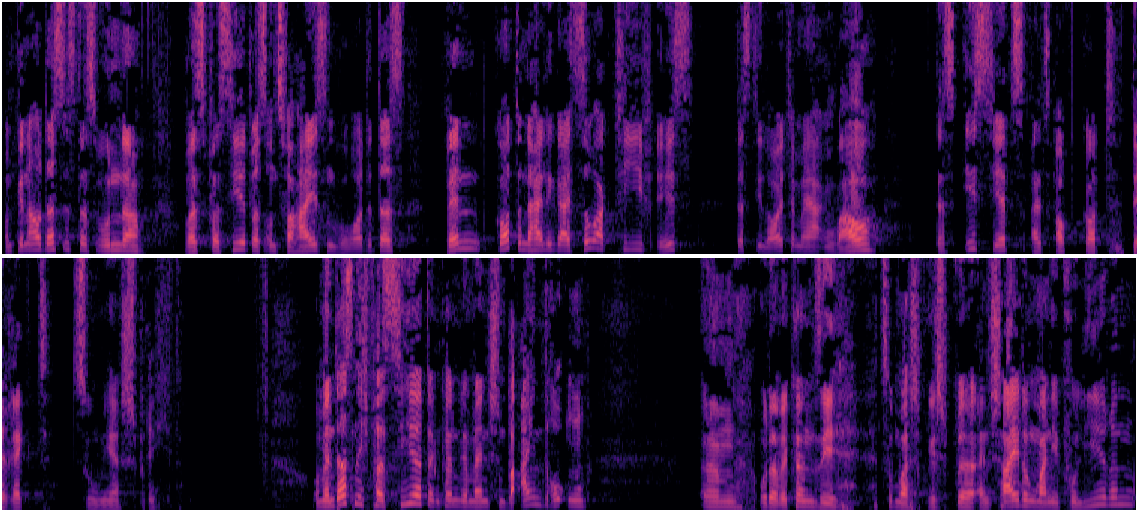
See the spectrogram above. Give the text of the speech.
Und genau das ist das Wunder, was passiert, was uns verheißen wurde, dass wenn Gott und der Heilige Geist so aktiv ist, dass die Leute merken, wow, das ist jetzt, als ob Gott direkt zu mir spricht. Und wenn das nicht passiert, dann können wir Menschen beeindrucken, ähm, oder wir können sie zum Beispiel Entscheidungen manipulieren,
